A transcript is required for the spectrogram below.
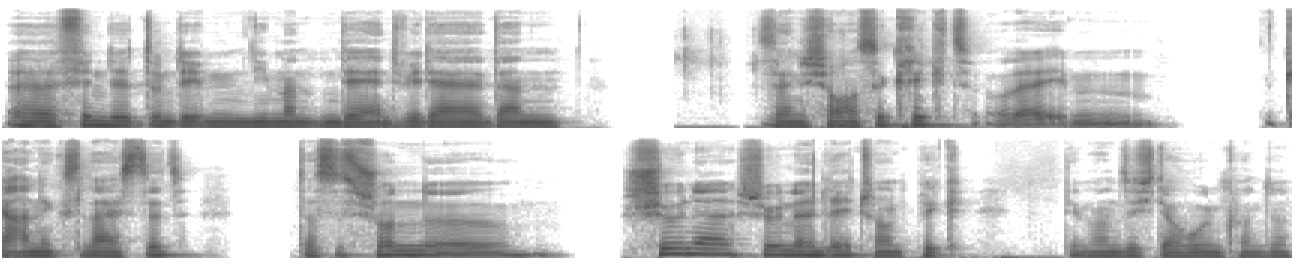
äh, findet und eben niemanden, der entweder dann seine Chance kriegt oder eben gar nichts leistet. Das ist schon äh, schöner, schöner Late-Round-Pick, den man sich da holen konnte.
